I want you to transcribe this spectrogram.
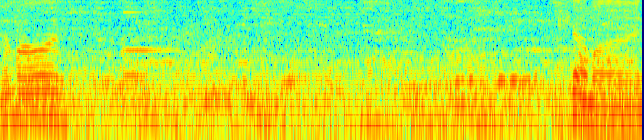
Come on. Come on.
